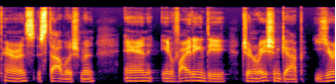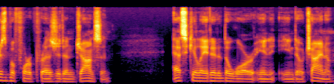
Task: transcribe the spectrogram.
parents' establishment and inviting the generation gap years before President Johnson escalated the war in Indochina.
